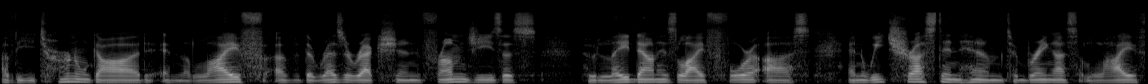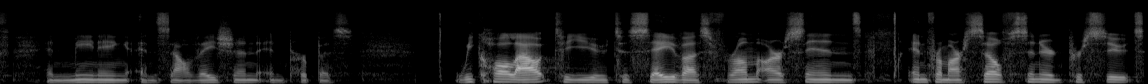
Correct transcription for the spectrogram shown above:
of the eternal God and the life of the resurrection from Jesus, who laid down his life for us. And we trust in him to bring us life and meaning and salvation and purpose. We call out to you to save us from our sins and from our self centered pursuits,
